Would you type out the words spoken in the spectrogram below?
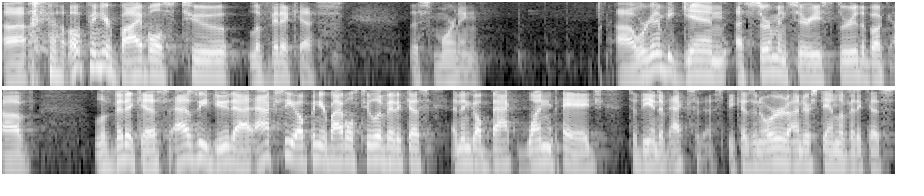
Uh, open your Bibles to Leviticus this morning. Uh, we're going to begin a sermon series through the book of Leviticus. As we do that, actually open your Bibles to Leviticus and then go back one page to the end of Exodus, because in order to understand Leviticus,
